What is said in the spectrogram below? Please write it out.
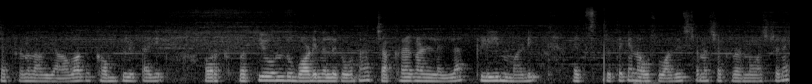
ಚಕ್ರನ ನಾವು ಯಾವಾಗ ಕಂಪ್ಲೀಟಾಗಿ ಅವ್ರ ಪ್ರತಿಯೊಂದು ಬಾಡಿನಲ್ಲಿರುವಂತಹ ಚಕ್ರಗಳನ್ನೆಲ್ಲ ಕ್ಲೀನ್ ಮಾಡಿ, ಎಕ್ಸ್ ಜೊತೆಗೆ ನಾವು ಸ್ವಾದಿಷ್ಠಾನ ಚಕ್ರನೂ ಅಷ್ಟೇ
